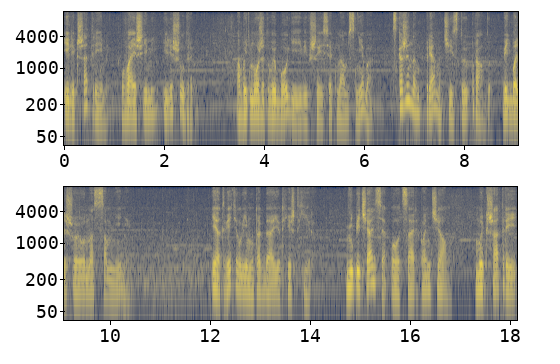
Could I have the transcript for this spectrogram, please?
или кшатриями, вайшьями или шудрами? А быть может, вы боги, явившиеся к нам с неба, Скажи нам прямо чистую правду, ведь большое у нас сомнение. И ответил ему тогда Юдхиштхира. Не печалься, о царь Панчала, мы кшатрии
